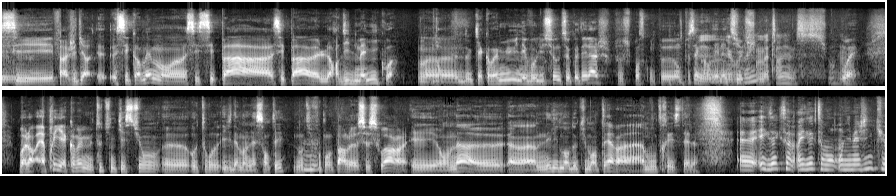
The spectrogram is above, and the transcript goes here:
C'est, enfin, je veux dire, c'est quand même, c'est pas, c'est pas l'ordi de mamie, quoi. Euh, donc il y a quand même eu une évolution de ce côté-là. Je, pense qu'on peut, on peut s'accorder là-dessus. Une évolution matérielle, c'est sûr. Ouais. Bon alors après il y a quand même toute une question euh, autour évidemment de la santé dont il mhm. faut qu'on parle ce soir et on a euh, un, élément documentaire à, montrer Estelle. Euh, exactement, exactement. On imagine que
